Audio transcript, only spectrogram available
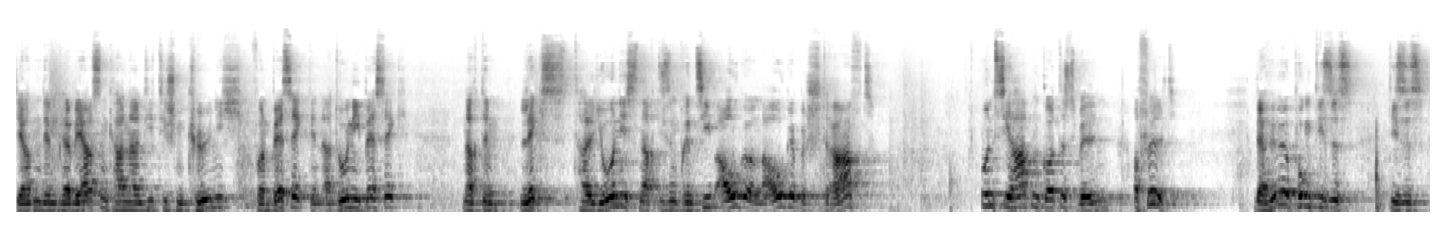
Sie haben den perversen kanaanitischen König von Besek, den Adoni Besek, nach dem Lex Talionis, nach diesem Prinzip Auge um Auge bestraft. Und sie haben Gottes Willen erfüllt. Der Höhepunkt dieses, dieses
